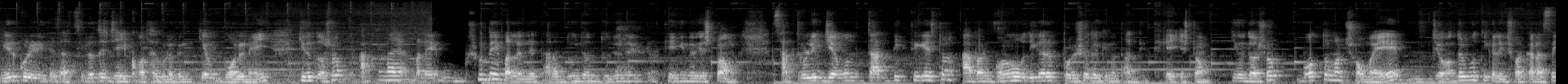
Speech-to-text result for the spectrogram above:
বের করে নিতে চাচ্ছিল যে যেই কথাগুলো কিন্তু কেউ বলে নাই। কিন্তু দর্শক আপনারা মানে শুনতেই পারলেন যে তারা দুজন দুজনের দিক থেকে কিন্তু স্ট্রং ছাত্রলীগ যেমন তার দিক থেকে স্ট্রং আবার গণ অধিকার পরিষদও কিন্তু তার দিক থেকে স্ট্রং কিন্তু দর্শক, বর্তমান সময়ে যে অন্তর্বর্তীকালীন সরকার আছে,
